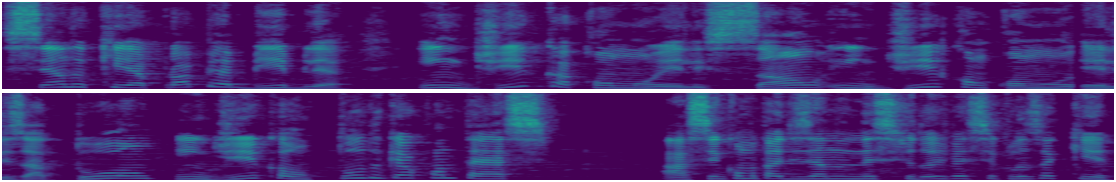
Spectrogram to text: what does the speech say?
Sendo que a própria Bíblia indica como eles são, indicam como eles atuam, indicam tudo o que acontece. Assim como está dizendo nesses dois versículos aqui.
